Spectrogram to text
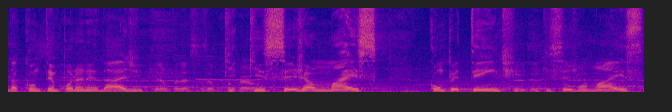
da contemporaneidade, Que não pudesse fazer o que, que seja mais competente e que seja mais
